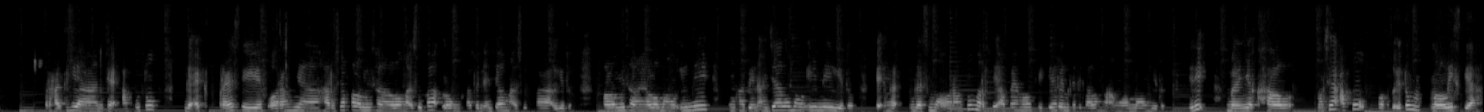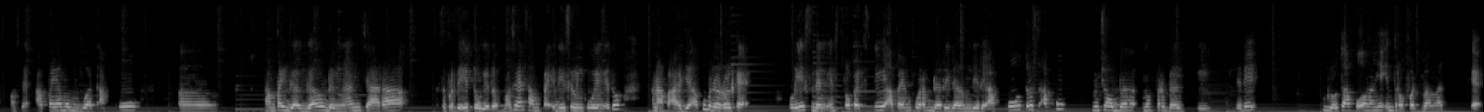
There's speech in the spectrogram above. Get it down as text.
perhatian kayak aku tuh nggak ekspresif orangnya. Harusnya kalau misalnya lo nggak suka lo ungkapin aja nggak suka gitu. Kalau misalnya lo mau ini ungkapin aja lo mau ini gitu. Kayak nggak nggak semua orang tuh ngerti apa yang lo pikirin ketika lo nggak ngomong gitu. Jadi banyak hal maksudnya aku waktu itu melis ya. Maksudnya apa yang membuat aku uh, sampai gagal dengan cara seperti itu gitu. Maksudnya sampai diselingkuhin itu kenapa aja? Aku bener-bener kayak list dan introspeksi apa yang kurang dari dalam diri aku terus aku mencoba memperbaiki. Jadi dulu tuh aku orangnya introvert banget. Kayak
